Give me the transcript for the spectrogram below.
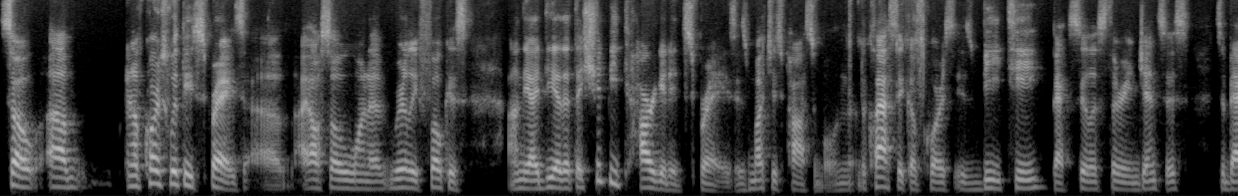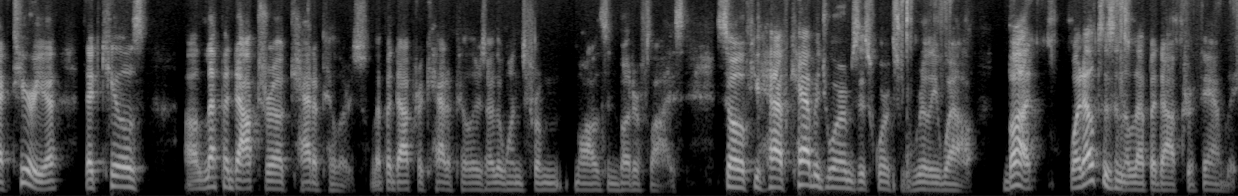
So um, and of course, with these sprays, uh, I also want to really focus on the idea that they should be targeted sprays as much as possible. And the, classic, of course, is BT, Bacillus thuringiensis. It's a bacteria that kills uh, Lepidoptera caterpillars. Lepidoptera caterpillars are the ones from moths and butterflies. So if you have cabbage worms, this works really well. But what else is in the Lepidoptera family?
